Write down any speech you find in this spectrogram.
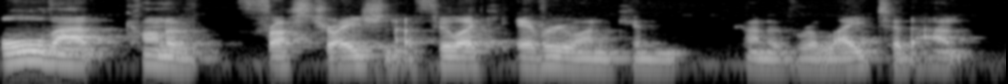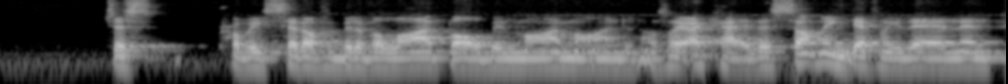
all that kind of frustration. I feel like everyone can kind of relate to that. Just probably set off a bit of a light bulb in my mind, and I was like, okay, there's something definitely there. And then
